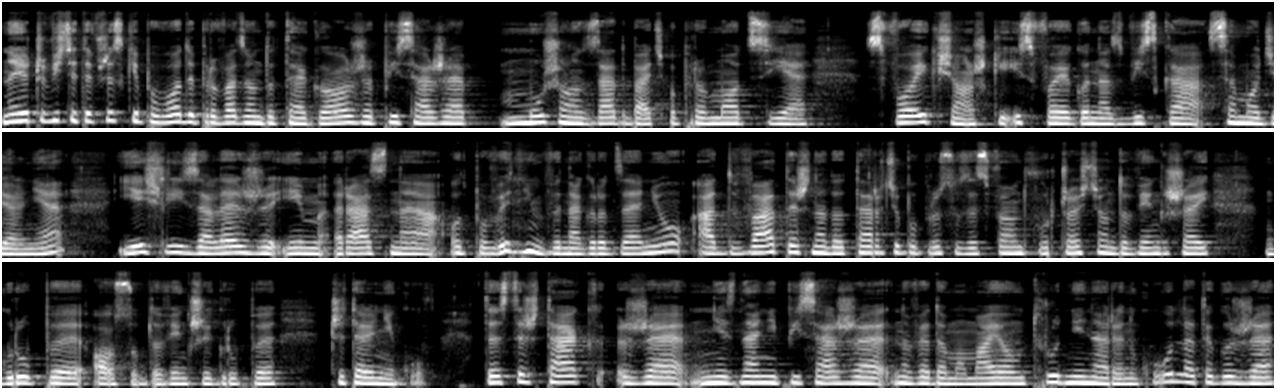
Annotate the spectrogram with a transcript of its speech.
No i oczywiście te wszystkie powody prowadzą do tego, że pisarze muszą zadbać o promocję swojej książki i swojego nazwiska samodzielnie, jeśli zależy im raz na odpowiednim wynagrodzeniu, a dwa też na dotarciu po prostu ze swoją twórczością do większej grupy osób, do większej grupy czytelników. To jest też tak, że nieznani pisarze, no wiadomo, mają trudniej na rynku, dlatego że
